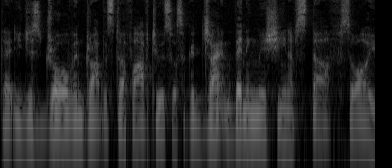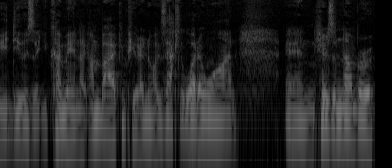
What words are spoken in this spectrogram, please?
that you just drove and dropped the stuff off to. So it's like a giant vending machine of stuff. So all you do is that you come in, like I'm buying a computer, I know exactly what I want, and here's a number.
